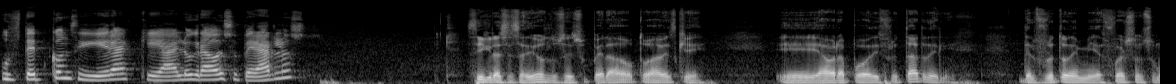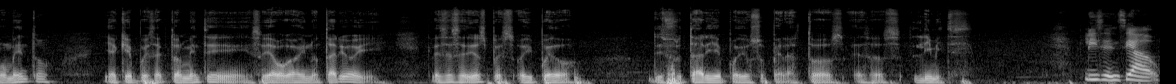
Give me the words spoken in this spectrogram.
¿Usted considera que ha logrado superarlos? Sí, gracias a Dios los he superado toda vez que eh, ahora puedo disfrutar del, del, fruto de mi esfuerzo en su momento, ya que pues actualmente soy abogado y notario y gracias a Dios pues hoy puedo disfrutar y he podido superar todos esos límites. Licenciado,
